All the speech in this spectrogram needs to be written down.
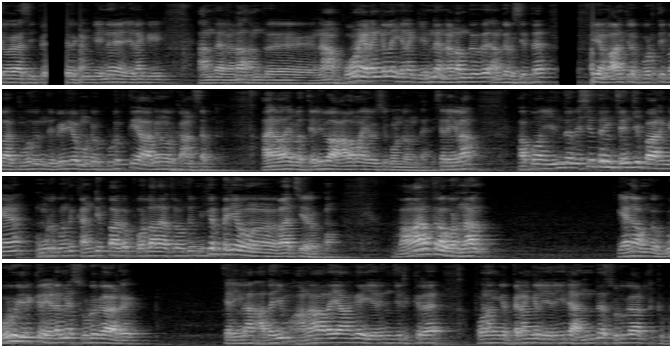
சிவகாசி எனக்கு அங்கே என்ன எனக்கு அந்த நட அந்த நான் போன இடங்கள்ல எனக்கு என்ன நடந்தது அந்த விஷயத்த என் வாழ்க்கையில் பொருத்தி பார்க்கும்போது இந்த வீடியோ மட்டும் கொடுத்தே ஆகணும் ஒரு கான்செப்ட் அதனால தான் இவ்வளோ தெளிவாக ஆழமாக யோசிச்சு கொண்டு வந்தேன். சரிங்களா? அப்போ இந்த விஷயத்த நீங்கள் செஞ்சு பாருங்க. உங்களுக்கு வந்து கண்டிப்பாக பொருளாதாரத்தில் வந்து மிகப்பெரிய வளர்ச்சி இருக்கும். வாரத்தில் ஒரு நாள் ஏன்னா உங்க குரு இருக்கிற இடமே சுடுகாடு. சரிங்களா? அதையும் அனாதையாக எரிஞ்சிருக்கிற புனங்க பிணங்கள் எரிகிற அந்த சுடுகாட்டுக்கு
